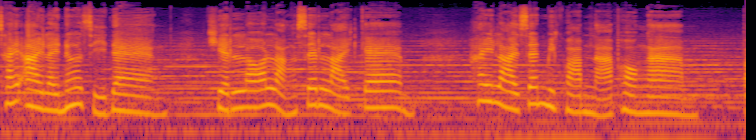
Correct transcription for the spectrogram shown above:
ใช้อายไลเนอร์สีแดง เขียนล้อหลังเส้นลายแก้ม ให้ลายเส้นมีความหนาพองาม ป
